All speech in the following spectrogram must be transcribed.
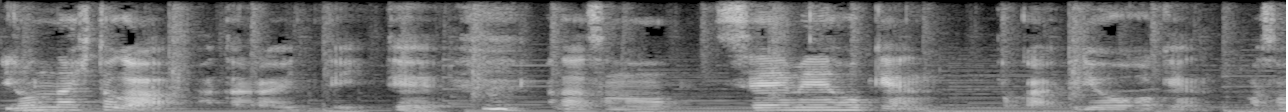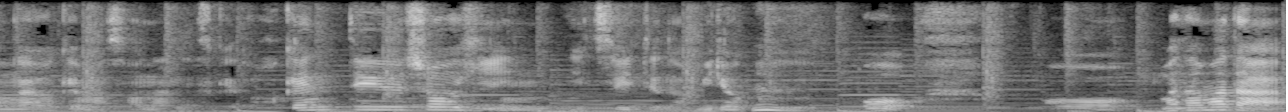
いろんな人が働いていて、うん、ただその生命保険とか医療保険、まあ、損害保険もそうなんですけど保険っていう商品についての魅力を、うん、まだまだ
